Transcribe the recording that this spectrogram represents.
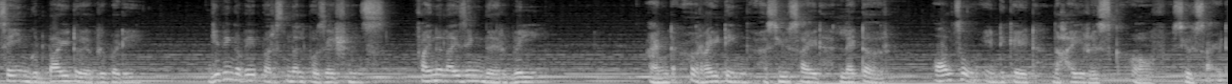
saying goodbye to everybody, giving away personal possessions, finalizing their will, and writing a suicide letter also indicate the high risk of suicide.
